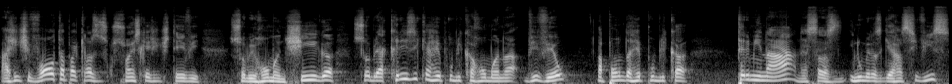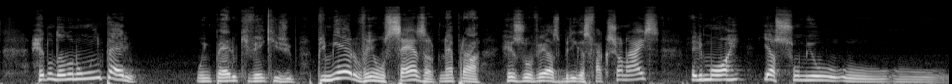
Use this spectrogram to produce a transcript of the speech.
A gente volta para aquelas discussões que a gente teve sobre Roma Antiga, sobre a crise que a República Romana viveu, a ponto da República terminar nessas inúmeras guerras civis, redundando num império. O império que vem que primeiro vem o César, né, para resolver as brigas faccionais, ele morre e assume o, o,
